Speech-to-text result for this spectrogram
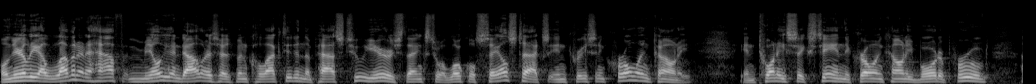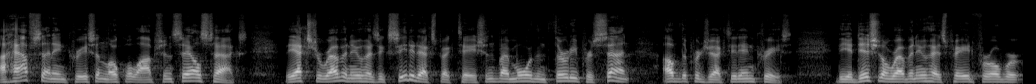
Well, nearly $11.5 million has been collected in the past two years thanks to a local sales tax increase in Crow Wing County. In 2016, the Crow Wing County Board approved a half cent increase in local option sales tax. The extra revenue has exceeded expectations by more than 30% of the projected increase. The additional revenue has paid for over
